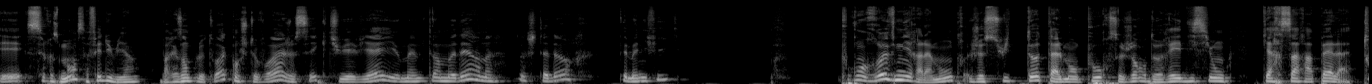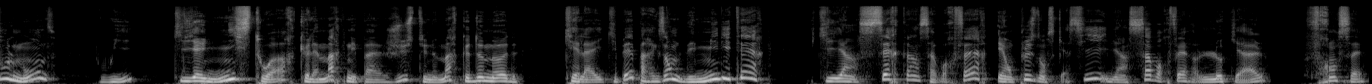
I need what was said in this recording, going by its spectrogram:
Et sérieusement, ça fait du bien. Par exemple, toi, quand je te vois, je sais que tu es vieille et même temps moderne. Je t'adore. T'es magnifique. Pour en revenir à la montre, je suis totalement pour ce genre de réédition, car ça rappelle à tout le monde, oui, qu'il y a une histoire, que la marque n'est pas juste une marque de mode, qu'elle a équipé par exemple des militaires, qu'il y a un certain savoir-faire, et en plus dans ce cas-ci, il y a un savoir-faire local, français.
